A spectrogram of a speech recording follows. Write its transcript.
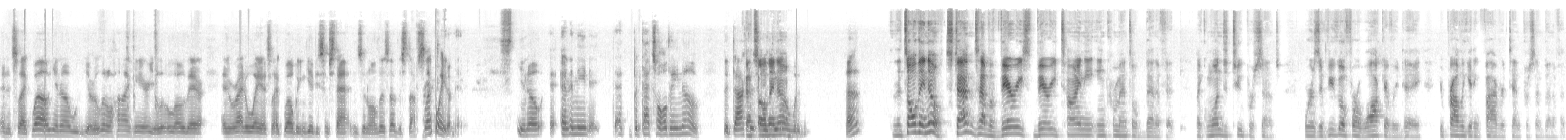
and it's like, well, you know, you're a little high here, you're a little low there, and right away it's like, well, we can give you some statins and all this other stuff. It's like, wait a minute, you know, and I mean that, but that's all they know. The doctors That's all they know. With, huh? That's all they know. Statins have a very, very tiny incremental benefit, like one to two percent. Whereas if you go for a walk every day, you're probably getting five or ten percent benefit.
